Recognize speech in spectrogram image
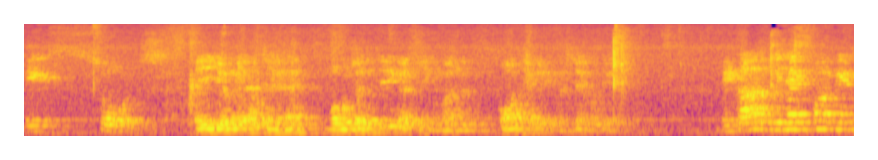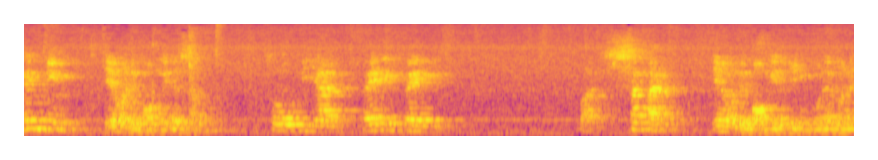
these souls. 第二樣嘢咧就係咧無盡之嘅靈魂， 个体嘅灵魂，即系我哋， Because we have forgotten Him, 因为我哋忘记咗神， so we are very, very what, suffer. 因为我哋忘记咗缘故咧，我哋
